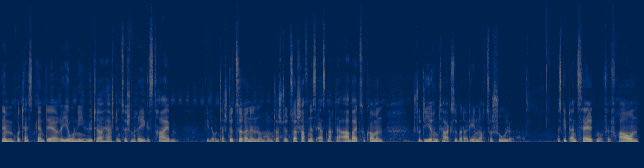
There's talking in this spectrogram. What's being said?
Im Protestcamp der Rioni-Hüter herrscht inzwischen reges Treiben. Viele Unterstützerinnen und Unterstützer schaffen es erst nach der Arbeit zu kommen, studieren tagsüber oder gehen noch zur Schule. Es gibt ein Zelt nur für Frauen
